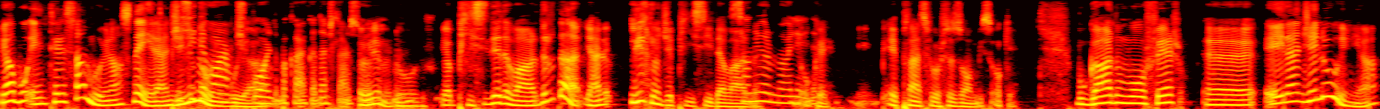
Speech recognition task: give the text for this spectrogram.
Ya bu enteresan bir oyun. Aslında eğlenceli bir PC'de oyun bu varmış ya. bu, arada bak arkadaşlar Öyle söylüyor. mi? Hı. Doğrudur. Ya PC'de de vardır da yani ilk önce PC'de vardı. Sanıyorum öyleydi. Okey. E, Plants vs Zombies. Okey. Bu Garden Warfare e, eğlenceli oyun ya.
